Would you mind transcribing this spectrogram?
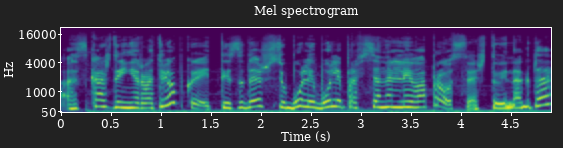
с каждой нервотрепкой ты задаешь все более и более профессиональные вопросы, что иногда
